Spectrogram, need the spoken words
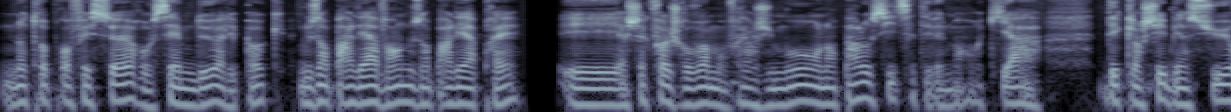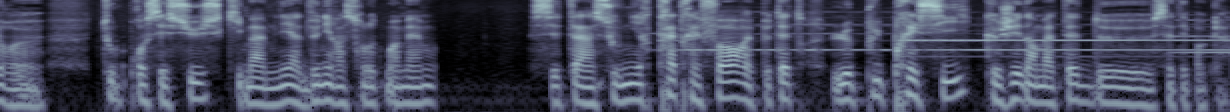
notre professeur au CM2 à l'époque nous en parlait avant, nous en parlait après. Et à chaque fois que je revois mon frère jumeau, on en parle aussi de cet événement qui a déclenché bien sûr euh, tout le processus qui m'a amené à devenir astronaute moi-même. C'est un souvenir très très fort et peut-être le plus précis que j'ai dans ma tête de cette époque-là.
